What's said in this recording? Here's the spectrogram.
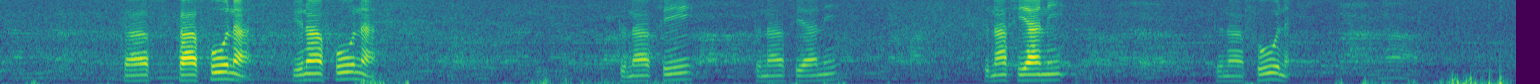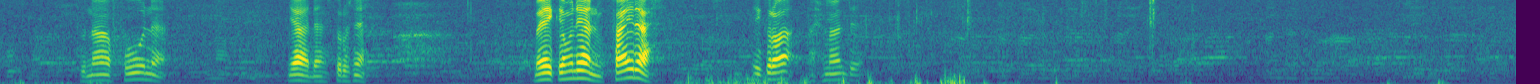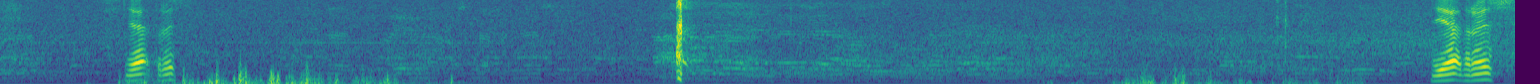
Kaf, kafuna. Yunafuna tunafi tunafiani. Tunafiani. Tunafuna. Tunafuna. Ya dan seterusnya. Baik kemudian faidah. Ikra Ahmad. Ya terus Ya, terus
